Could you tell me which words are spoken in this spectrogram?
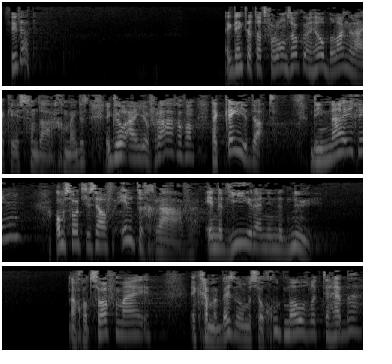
Zie je dat? Ik denk dat dat voor ons ook een heel belangrijk is vandaag, gemeente. Dus ik wil aan je vragen van, herken je dat? Die neiging om soort jezelf in te graven in het hier en in het nu. Nou, God zorg voor mij. Ik ga mijn best doen om het zo goed mogelijk te hebben.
